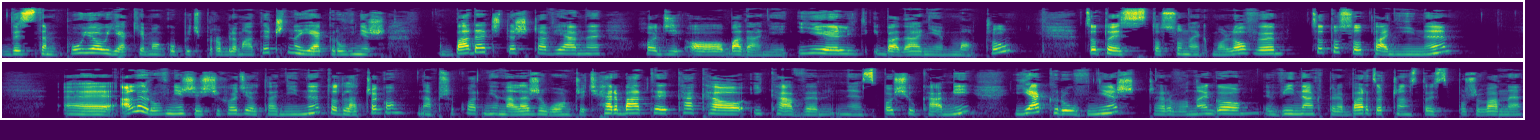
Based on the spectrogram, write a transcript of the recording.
występują, jakie mogą być problematyczne, jak również badać te szczawiany. Chodzi o badanie jelit, i badanie moczu. Co to jest stosunek molowy, co to są taniny, ale również jeśli chodzi o taniny, to dlaczego na przykład nie należy łączyć herbaty, kakao i kawy e, z posiłkami, jak również czerwonego wina, które bardzo często jest spożywane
